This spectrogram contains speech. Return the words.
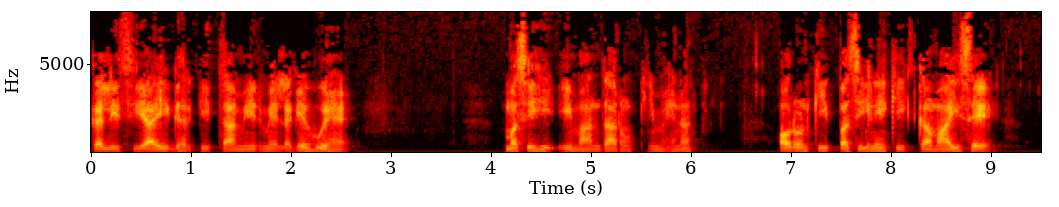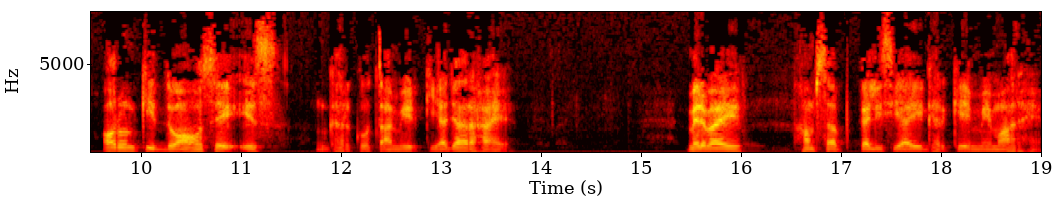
کلیسیائی گھر کی تعمیر میں لگے ہوئے ہیں۔ مسیحی ایمانداروں کی محنت اور ان کی پسینے کی کمائی سے اور ان کی دعاؤں سے اس گھر کو تعمیر کیا جا رہا ہے۔ میرے بھائی، ہم سب کلیسیائی گھر کے میمار ہیں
